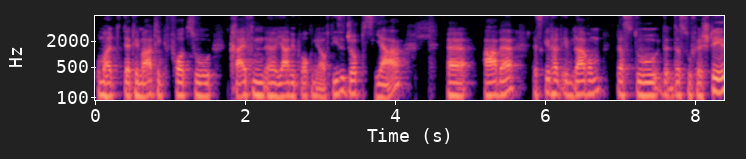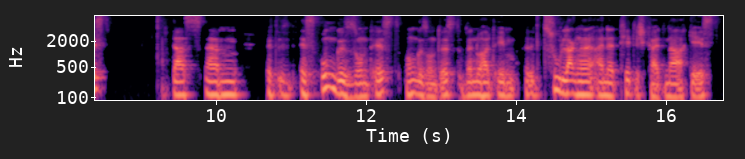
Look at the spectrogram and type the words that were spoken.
Um halt der Thematik vorzugreifen, ja, wir brauchen ja auch diese Jobs, ja, äh, aber es geht halt eben darum, dass du, dass du verstehst, dass ähm, es ungesund ist, ungesund ist, wenn du halt eben äh, zu lange einer Tätigkeit nachgehst,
